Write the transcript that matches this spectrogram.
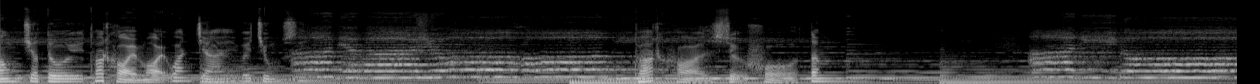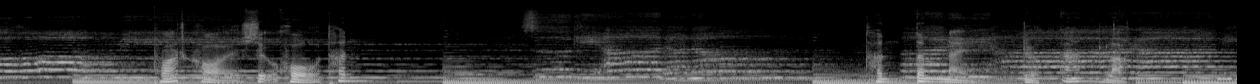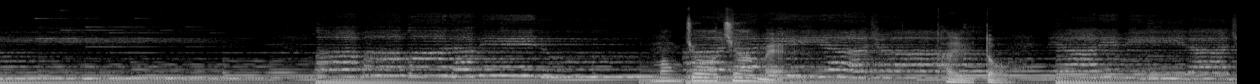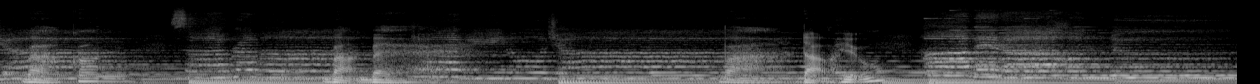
mong cho tôi thoát khỏi mọi oan trái với chúng sinh. Thoát khỏi sự khổ tâm. Thoát khỏi sự khổ thân. Thân tâm này. Cho cha mẹ, thầy tổ bà con, bạn bè và đạo hữu.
